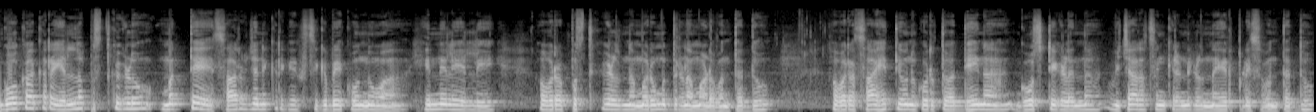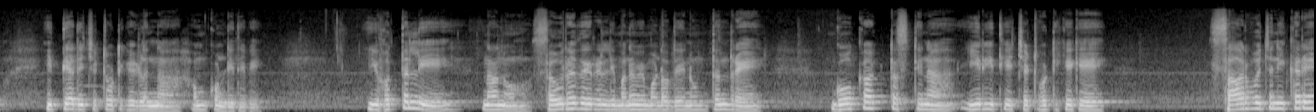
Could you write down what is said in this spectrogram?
ಗೋಕಾಕರ ಎಲ್ಲ ಪುಸ್ತಕಗಳು ಮತ್ತೆ ಸಾರ್ವಜನಿಕರಿಗೆ ಸಿಗಬೇಕು ಅನ್ನುವ ಹಿನ್ನೆಲೆಯಲ್ಲಿ ಅವರ ಪುಸ್ತಕಗಳನ್ನು ಮರುಮುದ್ರಣ ಮಾಡುವಂಥದ್ದು, ಅವರ ಸಾಹಿತ್ಯವನ್ನು ಕುರಿತು ಅಧ್ಯಯನ ಗೋಷ್ಠಿಗಳನ್ನು, ವಿಚಾರ ಸಂಕಿರಣಗಳನ್ನು ಏರ್ಪಡಿಸುವಂಥದ್ದು ಇತ್ಯಾದಿ ಚಟುವಟಿಕೆಗಳನ್ನು ಹಮ್ಮಿಕೊಂಡಿದ್ದೀವಿ. ಈ ಹೊತ್ತಲ್ಲಿ ನಾನು ಸೌಹೃದಯರಲ್ಲಿ ಮನವಿ ಮಾಡೋದೇನು ಅಂತಂದರೆ, ಗೋಕಾಕ್ ಟ್ರಸ್ಟಿನ ಈ ರೀತಿಯ ಚಟುವಟಿಕೆಗೆ ಸಾರ್ವಜನಿಕರೇ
